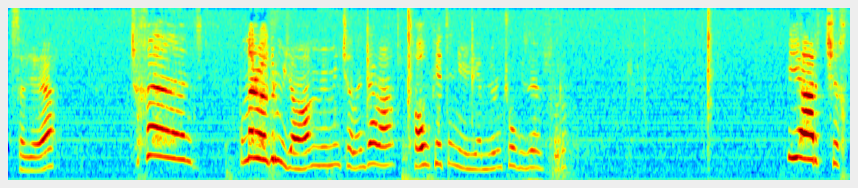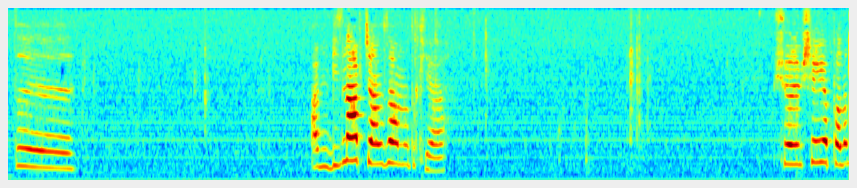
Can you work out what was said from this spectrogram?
kısaca ya. Çıkın. Bunları öldürmeyeceğim abi. Mümin challenge ama tavuk eti niye yiyemiyorum? Çok güzel bir soru. Bir yer çıktı. Abi biz ne yapacağımızı anladık ya. Şöyle bir şey yapalım.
